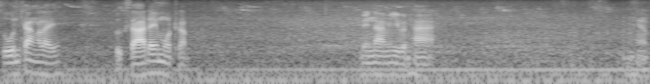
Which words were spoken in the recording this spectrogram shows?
ศูนย์ช่างอะไร ปรึกษาได้หมดครับ ไม่น่ามีปัญหานะครับ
